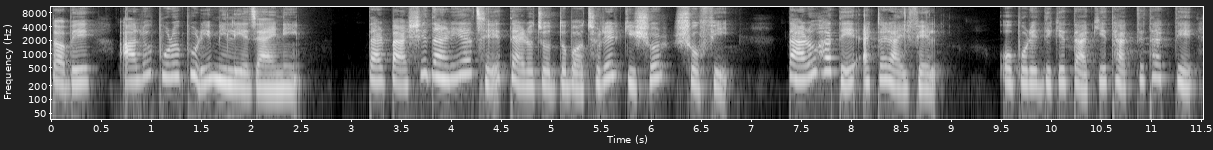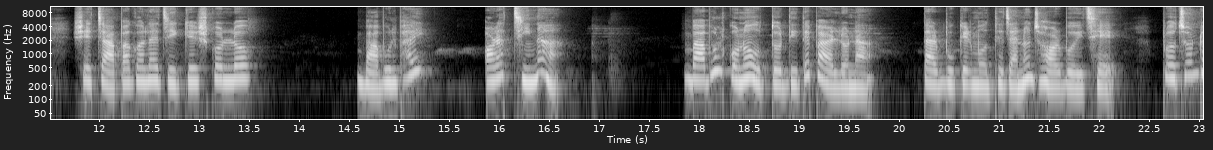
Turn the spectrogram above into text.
তবে আলো পুরোপুরি মিলিয়ে যায়নি। তার পাশে দাঁড়িয়ে আছে তেরো চোদ্দ বছরের কিশোর শফি। তারও হাতে একটা রাইফেল। ওপরের দিকে তাকিয়ে থাকতে থাকতে সে চাপা গলায় জিজ্ঞেস করল, বাবুল ভাই, ওরা চীনা? বাবুল কোনো উত্তর দিতে পারল না। তার বুকের মধ্যে যেন ঝড় বইছে। প্রচণ্ড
